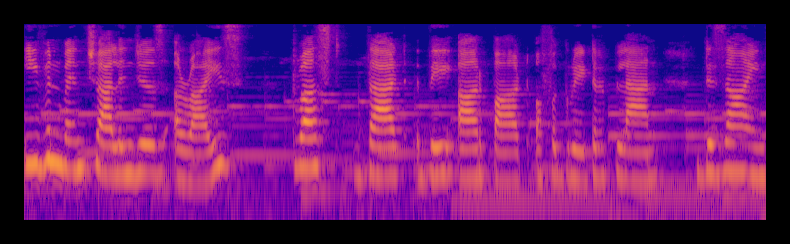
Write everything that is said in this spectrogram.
Even when challenges arise, Trust that they are part of a greater plan designed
